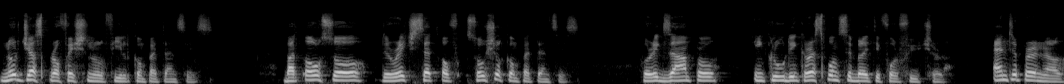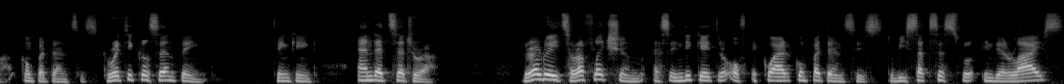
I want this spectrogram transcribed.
not just professional field competencies, but also the rich set of social competencies for example, including responsibility for future, entrepreneurial competencies, critical thinking, thinking and etc. Graduates' reflection as indicator of acquired competencies to be successful in their lives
